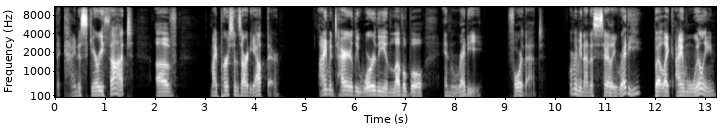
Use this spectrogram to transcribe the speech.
the kind of scary thought of my person's already out there. I'm entirely worthy and lovable and ready for that. Or maybe not necessarily ready, but like I'm willing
